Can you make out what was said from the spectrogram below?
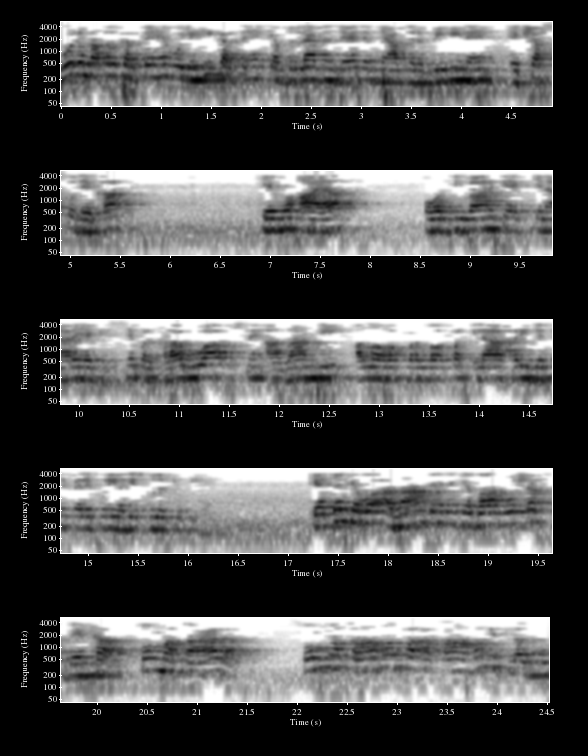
وہ جو نقل کرتے ہیں، وہ یہی کرتے ہیں کہ عبداللہ بن زید ابن عبد ربی نے ایک شخص کو دیکھا کہ وہ آیا اور دیوار کے کنارے ایک حصے پر کھڑا ہوا، اس نے آزان دی۔ اللہ اکبر اللہ اکبر علاقری جیسے پہلے پوری حدیث گزر چکی ہے۔ کہتے ہیں کہ وہ اذان دینے کے بعد وہ شخص بیٹھا۔ ثم قعد، ثم قام فاقام مثله،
